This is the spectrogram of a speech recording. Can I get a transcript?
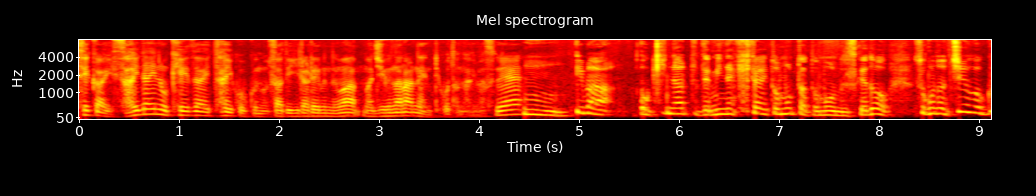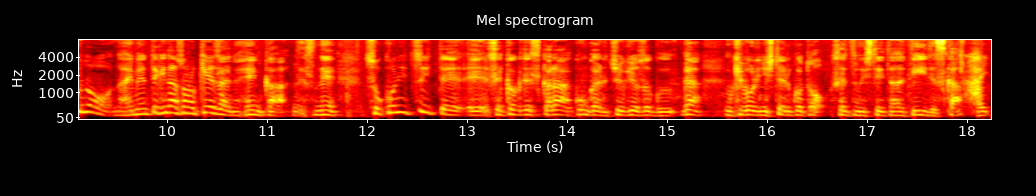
世界最大の経済大国の座でいられるのは、まあ、17年ということになりますね。うん、今お聞きになっててみんな聞きたいと思ったと思うんですけどそこの中国の内面的なその経済の変化ですね、そこについて、えーせっかくですから今回の中期予測が浮き彫りにしていること説明していただいていいですか？はい、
